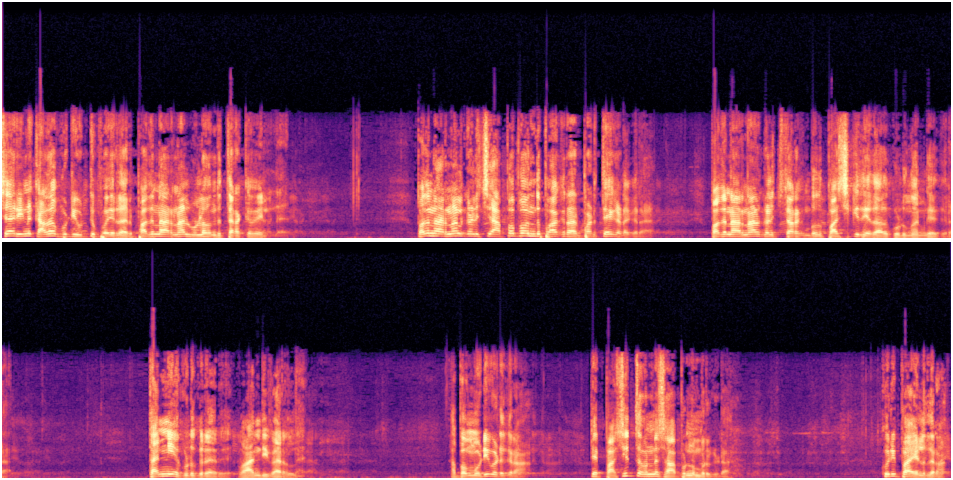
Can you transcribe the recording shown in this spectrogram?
சரின்னு கதை பூட்டி விட்டு போயிடுறாரு. பதினாறு நாள் உள்ளே வந்து திறக்கவே இல்லை. பதினாறு நாள் கழித்து அப்பப்போ வந்து பார்க்குறாரு படுத்தே கிடக்கிறார். பதினாறு நாள் கழித்து திறக்கும்போது பசிக்குது ஏதாவது கொடுங்கன்னு கேட்குறார். தண்ணியை கொடுக்குறாரு வாந்தி வரல. அப்போ முடிவெடுக்கிறான். டே பசித்தவன சாப்பிடணும் இருக்குடா குறிப்பாக எழுதுறான்.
